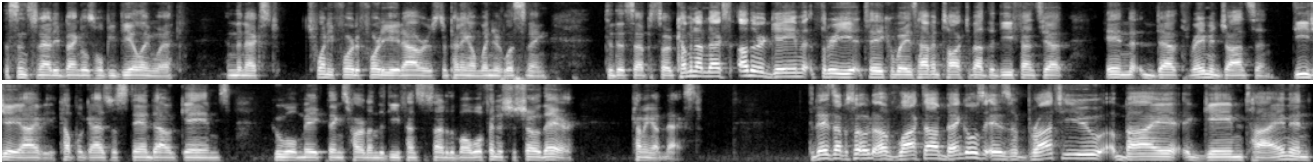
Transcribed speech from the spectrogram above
the Cincinnati Bengals will be dealing with in the next 24 to 48 hours, depending on when you're listening to this episode. Coming up next, other game three takeaways. Haven't talked about the defense yet in depth. Raymond Johnson, DJ Ivey, a couple guys with standout games who will make things hard on the defensive side of the ball. We'll finish the show there coming up next. Today's episode of Locked On Bengals is brought to you by Game Time. And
